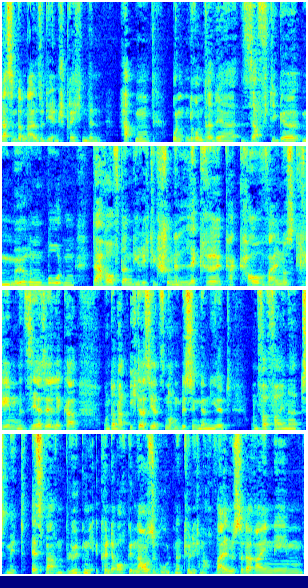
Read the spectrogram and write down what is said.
Das sind dann also die entsprechenden Happen. Unten drunter der saftige Möhrenboden. Darauf dann die richtig schöne leckere Kakao-Walnusscreme. Sehr, sehr lecker. Und dann habe ich das jetzt noch ein bisschen garniert und verfeinert mit essbaren Blüten. Ihr könnt aber auch genauso gut natürlich noch Walnüsse da reinnehmen,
